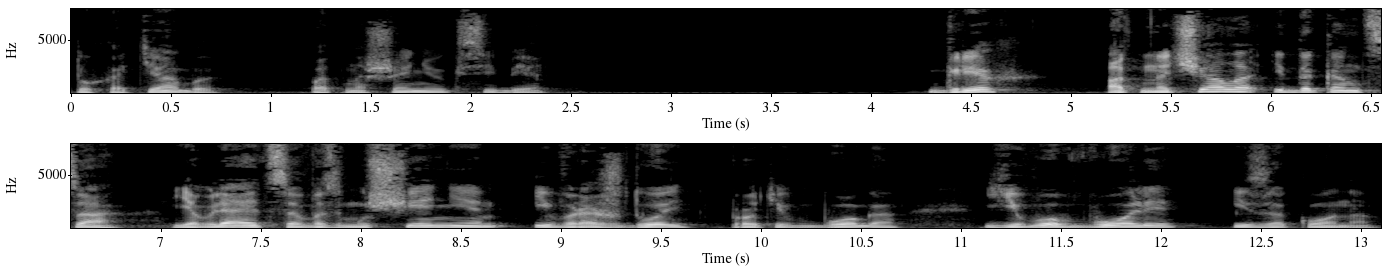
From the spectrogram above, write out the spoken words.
то хотя бы по отношению к себе. Грех от начала и до конца является возмущением и враждой против Бога, Его воли и закона.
